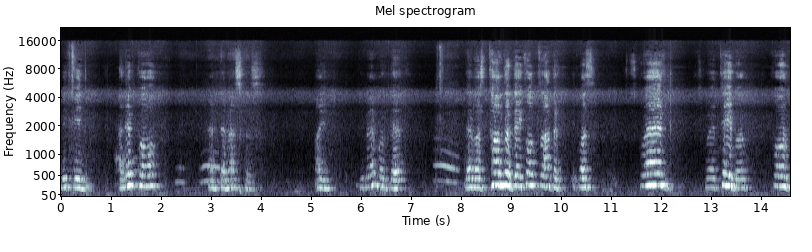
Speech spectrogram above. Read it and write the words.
between Aleppo and Damascus. I remember that there was thunder, they called thunder. It was square, square table, four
